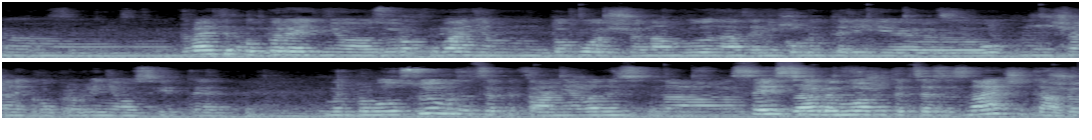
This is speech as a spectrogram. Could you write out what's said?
Е, Давайте попередньо з урахуванням того, що нам були надані коментарі е, у начальника управління освіти. Ми проголосуємо за це питання, але на с- на сесії ви можете це зазначити, Так. що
